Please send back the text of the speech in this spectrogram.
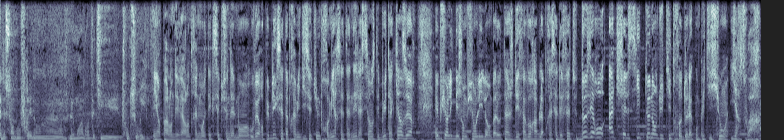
et, de s'engouffrer dans le moindre petit trou de souris. Et en parlant des Verts, l'entraînement est exceptionnellement ouvert au public cet après-midi. C'est une première cette année. La séance débute à 15h. Et puis en Ligue des Champions, Lille en balotage défavorable après sa défaite 2-0 à Chelsea, tenant du titre de la compétition hier soir.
